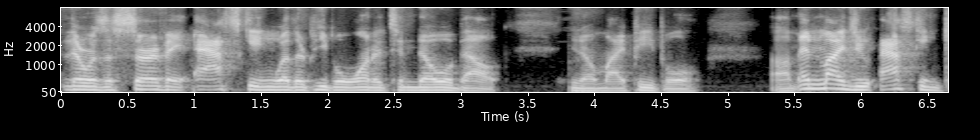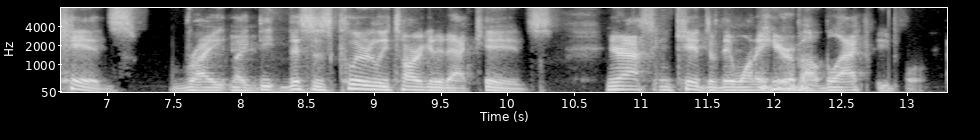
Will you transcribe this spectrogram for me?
there was a survey asking whether people wanted to know about, you know, my people. Um, and mind you, asking kids, right? Like hmm. the, this is clearly targeted at kids. You're asking kids if they want to hear about black people.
